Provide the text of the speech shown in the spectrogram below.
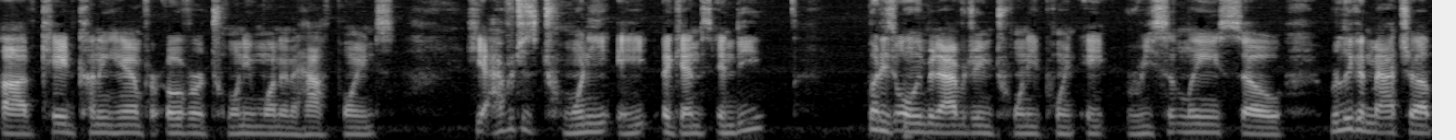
Uh, Cade Cunningham for over 21 and a half points. He averages 28 against Indy, but he's only been averaging 20.8 recently, so really good matchup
